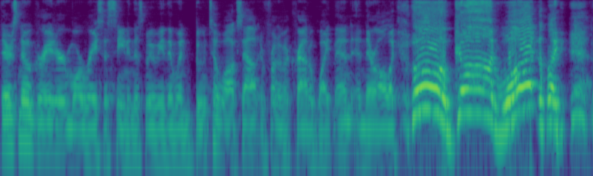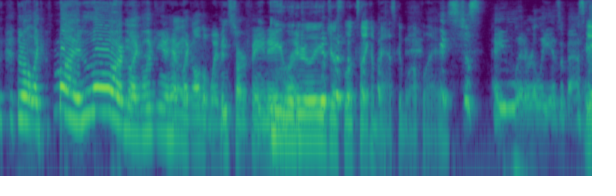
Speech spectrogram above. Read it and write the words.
there's no greater, more racist scene in this movie than when Bunta walks out in front of a crowd of white men, and they're all like, "Oh God, what?" Like they're all like, "My Lord!" like looking at him, right. like all the women start fainting. He like- literally just looks like a basketball player. it's just he literally is a basketball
